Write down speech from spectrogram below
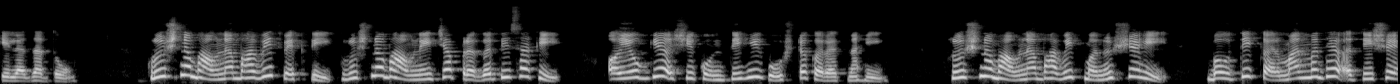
केला जातो. कृष्ण भावना भावित व्यक्ती कृष्ण भावनेच्या प्रगतीसाठी अयोग्य अशी कोणतीही गोष्ट करत नाही. कृष्ण भावना भावित मनुष्यही भौतिक कर्मांमध्ये अतिशय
